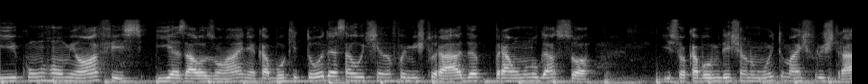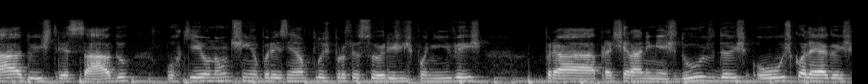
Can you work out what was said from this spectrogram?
e com o home office e as aulas online, acabou que toda essa rotina foi misturada para um lugar só. Isso acabou me deixando muito mais frustrado e estressado, porque eu não tinha, por exemplo, os professores disponíveis para tirarem minhas dúvidas ou os colegas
